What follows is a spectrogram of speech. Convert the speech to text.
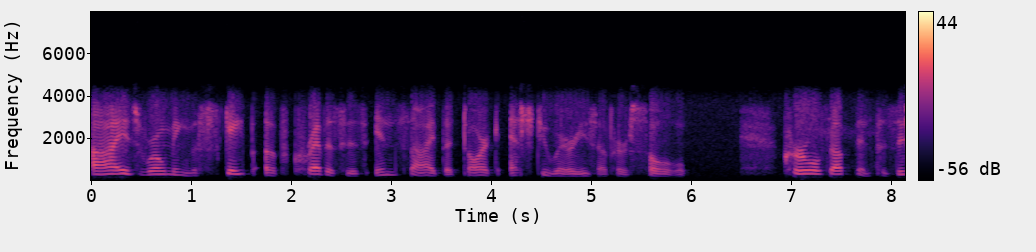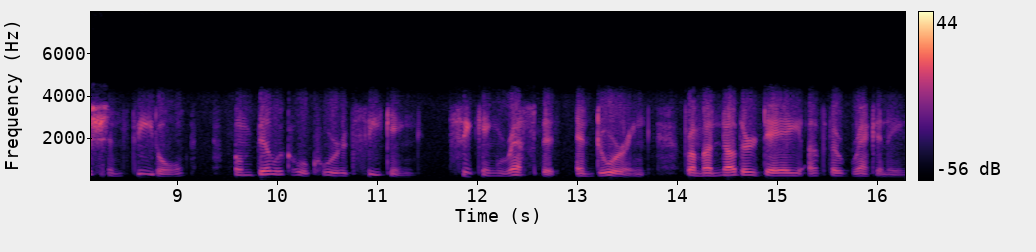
eyes roaming the scape of crevices inside the dark estuaries of her soul, curls up in position fetal, umbilical cord seeking, seeking respite, enduring from another day of the reckoning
